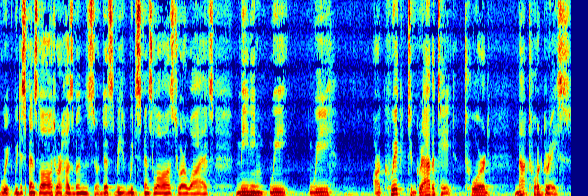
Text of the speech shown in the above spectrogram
We, we dispense law to our husbands, we, we dispense laws to our wives, meaning we, we are quick to gravitate toward, not toward grace,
